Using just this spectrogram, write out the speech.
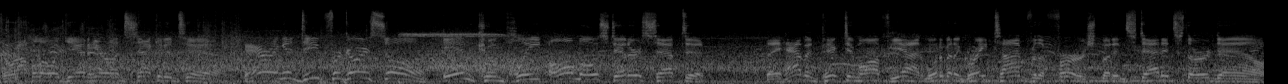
Garoppolo again here on second and ten. Airing it deep for Garcon. Incomplete, almost intercepted. They haven't picked him off yet. Would have been a great time for the first, but instead it's third down.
